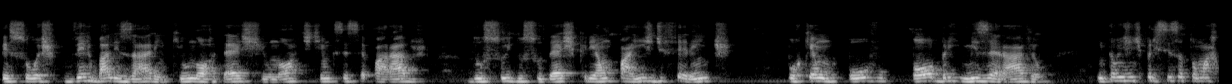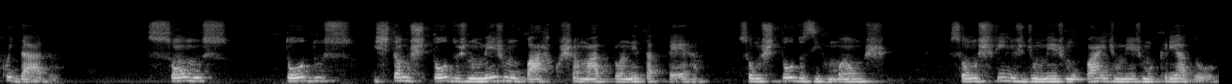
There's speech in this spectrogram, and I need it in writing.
pessoas verbalizarem que o Nordeste e o Norte tinham que ser separados do Sul e do Sudeste, criar um país diferente, porque é um povo pobre, miserável. Então a gente precisa tomar cuidado. Somos todos, estamos todos no mesmo barco chamado planeta Terra. Somos todos irmãos. Somos filhos de um mesmo Pai, de um mesmo Criador.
